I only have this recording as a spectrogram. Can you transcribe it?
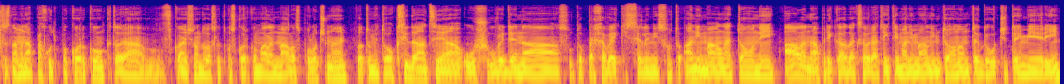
to znamená pachuť po korku, ktorá v konečnom dôsledku s korkom má len málo spoločné. Potom je to oxidácia, už uvedená, sú to prchavé kyseliny, sú to animálne tóny, ale napríklad, ak sa vrátim k tým animálnym tónom, tak do určitej miery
